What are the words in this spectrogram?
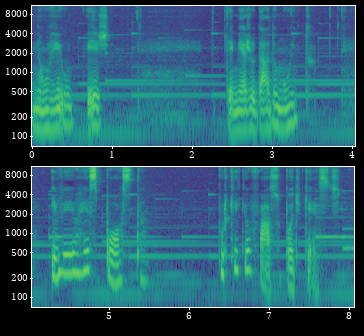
não viu, veja, tem me ajudado muito, e veio a resposta: por que, que eu faço podcast?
